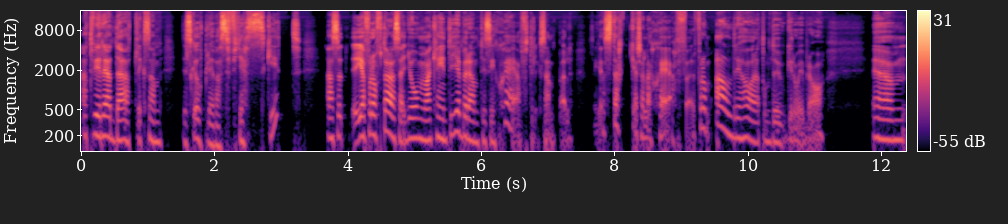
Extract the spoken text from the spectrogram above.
att vi är rädda att liksom, det ska upplevas fjäskigt. Alltså, jag får ofta höra så här, jo men man kan ju inte ge beröm till sin chef till exempel. Så jag, Stackars alla chefer, får de aldrig höra att de duger och är bra. Um,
